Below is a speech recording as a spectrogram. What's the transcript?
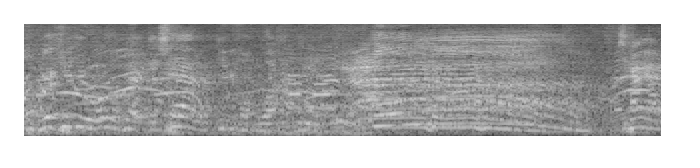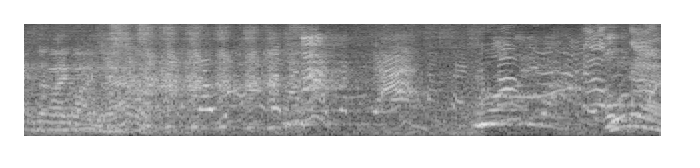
ผมก็คิดอยู่ว่าผมอยากจะแช่กินของหวานเออแช่สบายกว่าอยู่แล้วล้วงดีกว่ารู้เลย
